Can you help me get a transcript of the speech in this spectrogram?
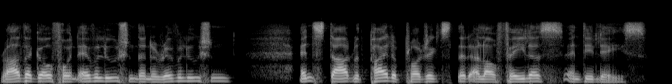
Rather go for an evolution than a revolution and start with pilot projects that allow failures and delays.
